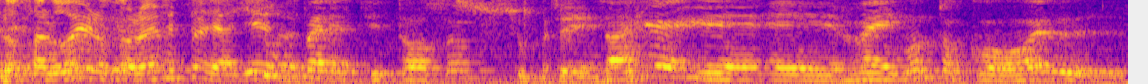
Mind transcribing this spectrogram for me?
Los saludé, los saludé en esto de ayer. Súper exitoso. Súper. Sí. ¿Sabes que eh, eh, Raymond tocó el,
